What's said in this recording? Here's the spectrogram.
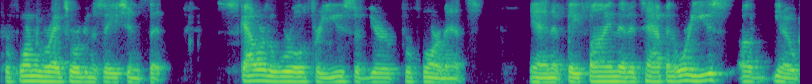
performing rights organizations that scour the world for use of your performance. And if they find that it's happened, or use of, you know,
